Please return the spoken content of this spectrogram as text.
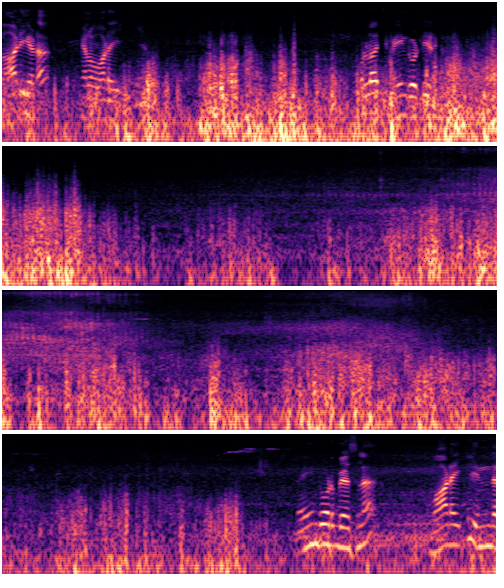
காலி இடம் நில வாடகைக்குங்க பொள்ளாச்சி மெயின் ரோட்லேயே இருக்குதுங்க. மெயின் ரோடு பேஸில் வாடகைக்கு இந்த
